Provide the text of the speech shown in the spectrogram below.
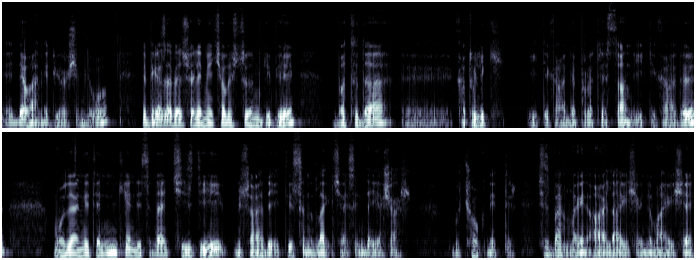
E, devam ediyor şimdi o. Ve biraz evvel söylemeye çalıştığım gibi batıda e, Katolik itikadı, protestan itikadı modernitenin kendisine çizdiği, müsaade ettiği sınırlar içerisinde yaşar. Bu çok nettir. Siz bakmayın alayişe, nümayişe,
